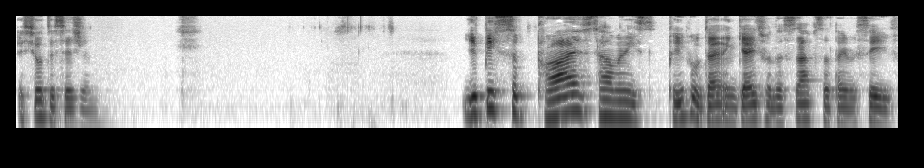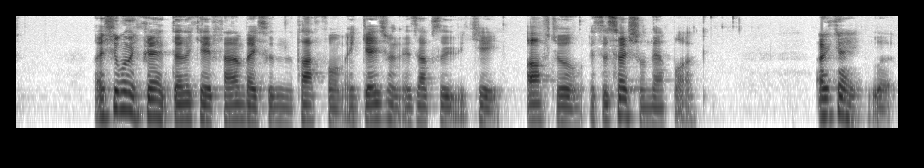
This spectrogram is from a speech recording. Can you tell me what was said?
It's your decision. You'd be surprised how many people don't engage with the snaps that they receive. If you want to create a dedicated fan base within the platform, engagement is absolutely key. After all, it's a social network. Okay, look,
